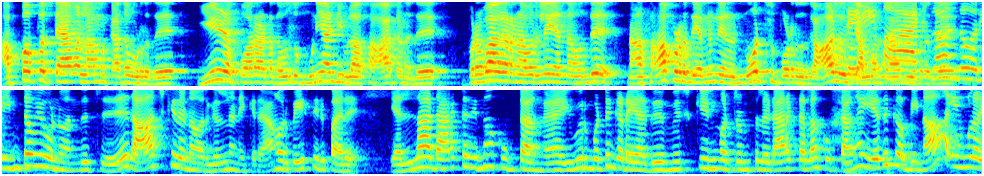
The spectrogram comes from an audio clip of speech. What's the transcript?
அப்பப்ப தேவையில்லாம கதை விடுறது ஈழ போராட்டத்தை வந்து முனியாண்டி விலாசம் ஆக்குனது பிரபாகரன் அவர்களே என்ன வந்து நான் சாப்பிடுறது என்னன்னு நோட்ஸ் போடுறதுக்கு ஆள் வச்சு தெரியுமா? அமர்த்தாருன்றது. ஆக்சுவலா வந்து ஒரு இன்டர்வியூ ஒன்று வந்துச்சு. ராஜ்கிரண் அவர்கள் நினைக்கிறேன். அவர் பேசியிருப்பாரு. எல்லா டேரக்டரையும் தான் கூப்பிட்டாங்க. இவர் மட்டும் கிடையாது. மிஷ்கின் மற்றும் சில டேரக்டர்லாம் கூப்பிட்டாங்க. எதுக்கு அப்படின்னா இவங்களோட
